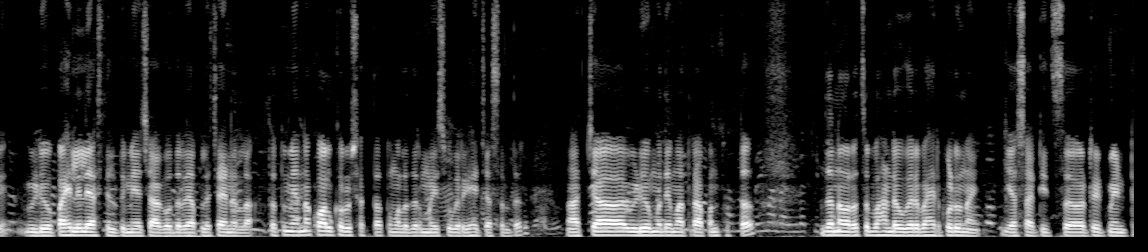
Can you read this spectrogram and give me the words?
व्हिडिओ पाहिलेले असतील तुम्ही याच्या अगोदर आपल्या चॅनलला तर तुम्ही यांना कॉल करू शकता. तुम्हाला जर म्हैस वगैरे घ्यायची असेल तर. आजच्या व्हिडिओमध्ये मात्र आपण फक्त जनावराचं भांड वगैरे बाहेर पडू नये यासाठीच ट्रीटमेंट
